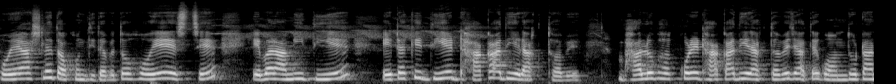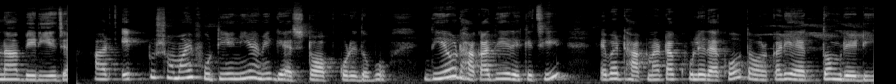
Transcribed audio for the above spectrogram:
হয়ে আসলে তখন দিতে হবে। তো হয়ে এসছে। এবার আমি দিয়ে এটাকে দিয়ে ঢাকা দিয়ে রাখতে হবে। ভালো ভাগ করে ঢাকা দিয়ে রাখতে হবে যাতে গন্ধটা না বেরিয়ে যায়। আর একটু সময় ফুটিয়ে নিয়ে আমি গ্যাসটা অফ করে দেবো। দিয়েও ঢাকা দিয়ে রেখেছি। এবার ঢাকনাটা খুলে দেখো, তরকারি একদম রেডি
